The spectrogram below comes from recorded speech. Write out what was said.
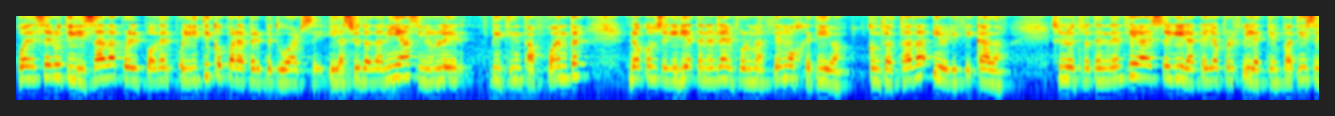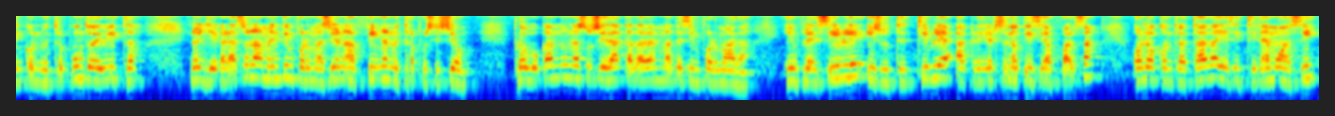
Puede ser utilizada por el poder político para perpetuarse y la ciudadanía, si no lee distintas fuentes, no conseguiría tener la información objetiva, contrastada y verificada. Si nuestra tendencia es seguir aquellos perfiles que empaticen con nuestro punto de vista, nos llegará solamente información afín a nuestra posición, provocando una sociedad cada vez más desinformada, inflexible y susceptible a creerse noticias falsas o no contrastadas y asistiremos así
